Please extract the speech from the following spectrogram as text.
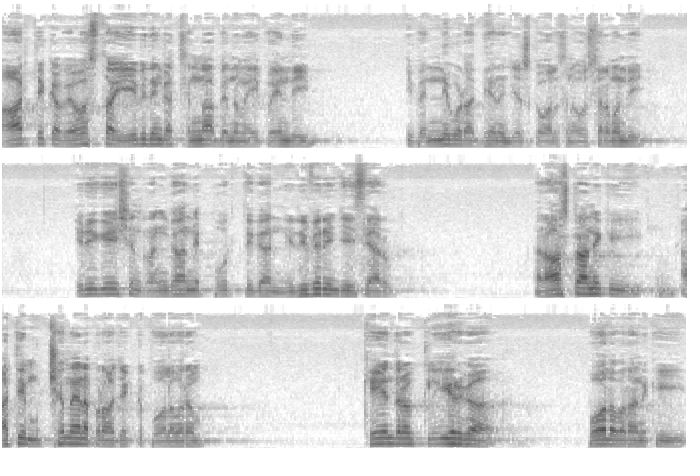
ఆర్థిక వ్యవస్థ ఏ విధంగా చిన్నాభిన్నం అయిపోయింది ఇవన్నీ కూడా అధ్యయనం చేసుకోవాల్సిన అవసరం ఉంది. ఇరిగేషన్ రంగాన్ని పూర్తిగా నిర్వీర్యం చేశారు. రాష్ట్రానికి అతి ముఖ్యమైన ప్రాజెక్టు పోలవరం. కేంద్రం క్లియర్గా పోలవరానికి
